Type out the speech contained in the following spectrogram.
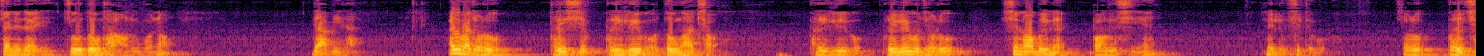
ကျန်နေတဲ့ကြိုသုံးထောင်လို့ပေါ့နော်ပြပေးတာအဲ့ဒီမှာကျွန်တော်တို့ break ship break လေးပေါ့356 break လေးပေါ့ break လေးကိုကျွန်တော်တို့ရှင်းနောက်ပိတ်နဲ့ပေါင်းလို့ရှိရင်နှစ်လို့ဖြစ်တယ်ပေါ့ကျွန်တော်တို့ဘရိတ်6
